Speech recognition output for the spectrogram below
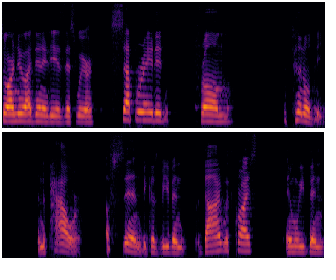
So our new identity is this we are separated from the penalty and the power of sin because we've been died with Christ and we've been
